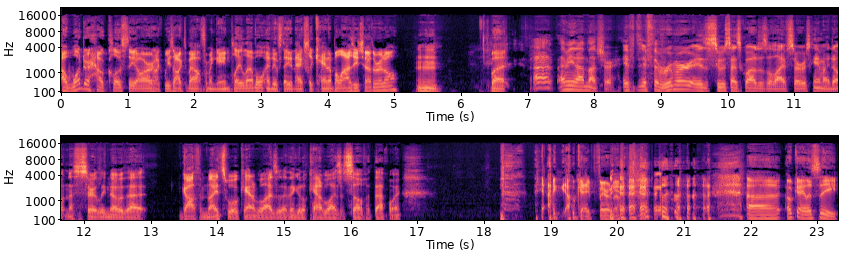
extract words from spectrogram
I wonder how close they are, like we talked about from a gameplay level, and if they actually cannibalize each other at all. Mm-hmm. But Uh, I mean, I'm not sure. If if the rumor is Suicide Squad is a live service game, I don't necessarily know that Gotham Knights will cannibalize it. I think it'll cannibalize itself at that point. okay, fair enough. uh, okay, let's see.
